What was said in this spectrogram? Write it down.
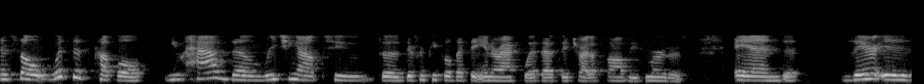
And so with this couple, you have them reaching out to the different people that they interact with as they try to solve these murders. And there is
